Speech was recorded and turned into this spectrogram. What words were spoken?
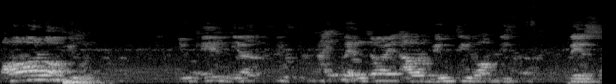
all of you, you came here, please try to enjoy our beauty of this place.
